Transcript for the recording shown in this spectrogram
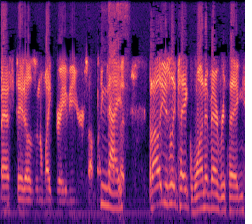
mashed potatoes and a white gravy or something. Like Nice. That. But, but I'll usually take one of everything.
